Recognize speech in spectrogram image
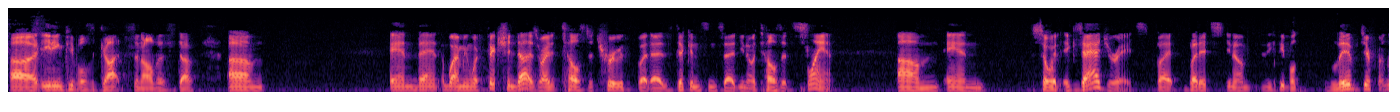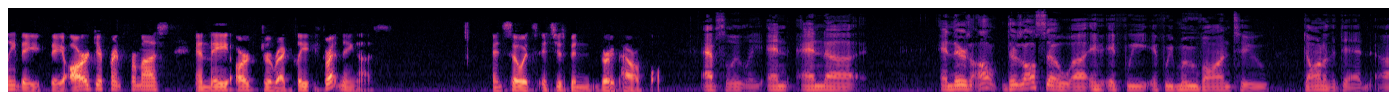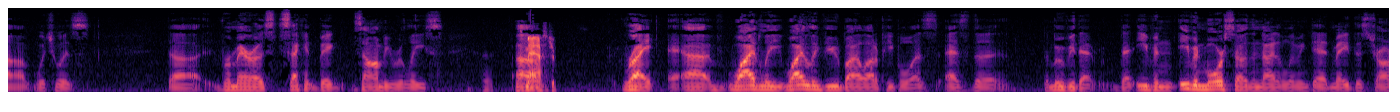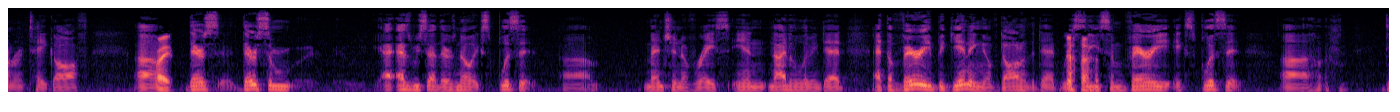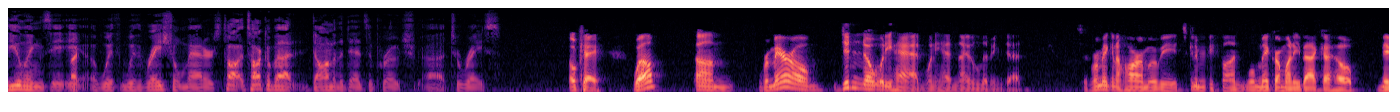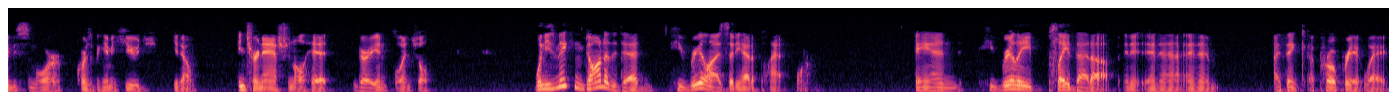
Uh, eating people's guts and all this stuff. Um, and then, well, I mean, what fiction does, right? It tells the truth, but as Dickinson said, you know, it tells its slant. Um, and so it exaggerates, but, but it's, you know, these people live differently, they, they are different from us, and they are directly threatening us. And so it's, it's just been very powerful. Absolutely, and and uh, and there's all there's also uh, if, if, we if we move on to Dawn of the Dead, uh, which was uh, Romero's second big zombie release, uh, master, right? Uh, widely widely viewed by a lot of people as as the the movie that that even even more so than Night of the Living Dead made this genre take off. right. There's there's some, as we said, there's no explicit um, mention of race in Night of the Living Dead. At the very beginning of Dawn of the Dead, we see some very explicit uh, dealings I- with with racial matters. Talk talk about Dawn of the Dead's approach uh, to race. Okay, well, um, Romero didn't know what he had when he had Night of the Living Dead. He said, "We're making a horror movie. It's going to be fun. We'll make our money back. I hope. Maybe some more." Of course, it became a huge, you know, international hit, very influential. When he's making Dawn of the Dead, he realized that he had a platform and he really played that up in a, in a, in a I think appropriate way.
